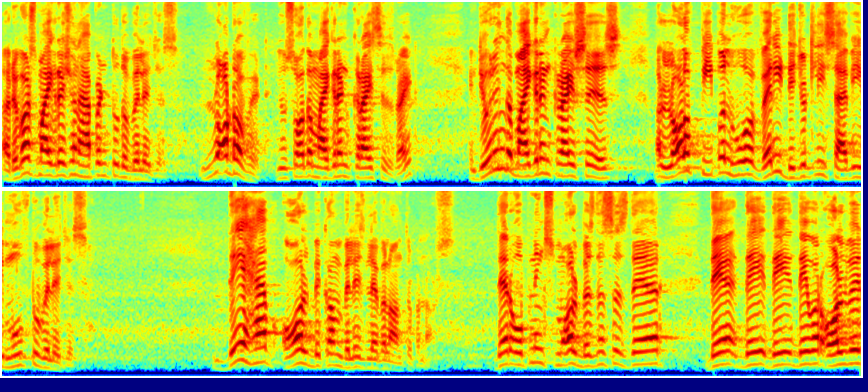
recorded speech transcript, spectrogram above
A reverse migration happened to the villages. Lot of it. You saw the migrant crisis, right? And during the migrant crisis, a lot of people who are very digitally savvy moved to villages. They have all become village level entrepreneurs. They're opening small businesses there. They, they, they, they were always,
